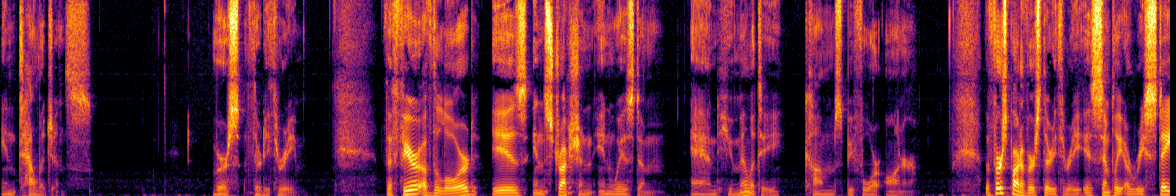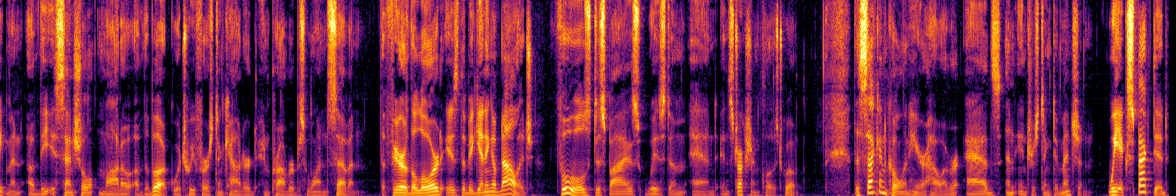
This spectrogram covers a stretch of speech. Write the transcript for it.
intelligence. Verse 33 The fear of the Lord is instruction in wisdom, and humility comes before honor. The first part of verse 33 is simply a restatement of the essential motto of the book, which we first encountered in Proverbs 1 7. The fear of the Lord is the beginning of knowledge. Fools despise wisdom and instruction. Closed quote. The second colon here, however, adds an interesting dimension. We expected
